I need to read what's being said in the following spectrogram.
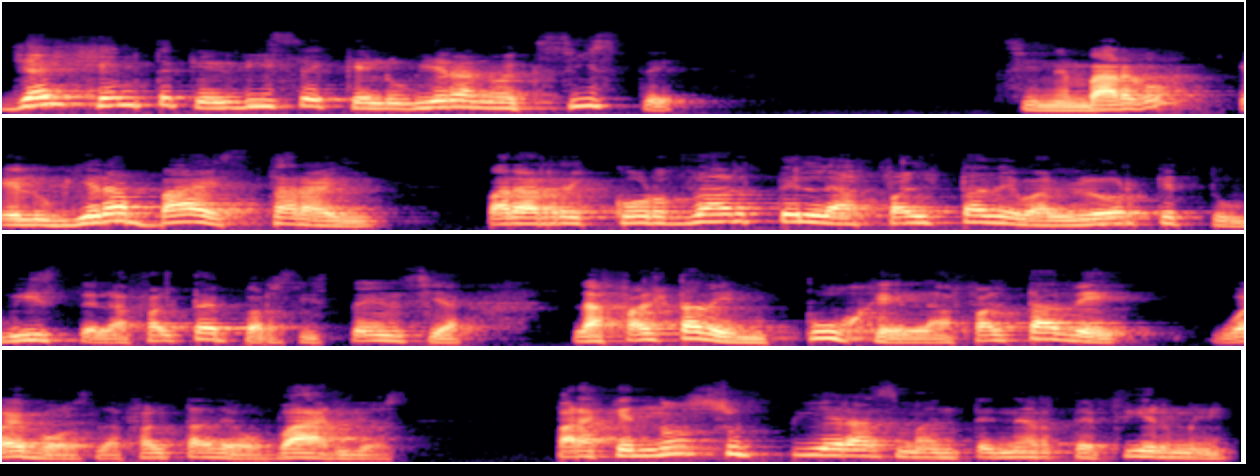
Ya hay gente que dice que el hubiera no existe. Sin embargo, el hubiera va a estar ahí para recordarte la falta de valor que tuviste, la falta de persistencia, la falta de empuje, la falta de huevos, la falta de ovarios, para que no supieras mantenerte firme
